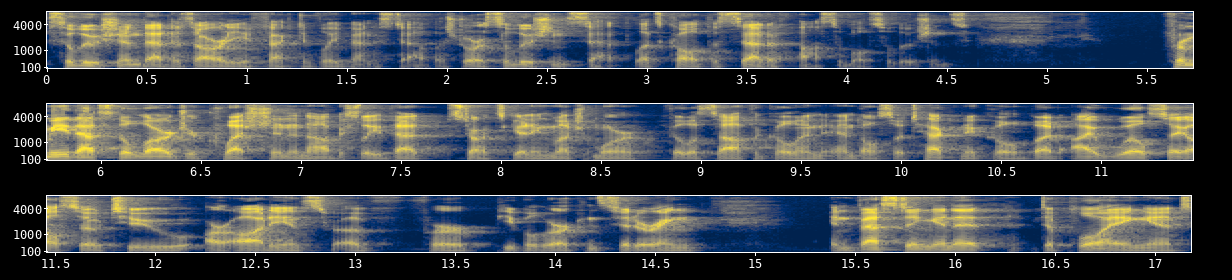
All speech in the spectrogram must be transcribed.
solution that has already effectively been established, or a solution set? Let's call it the set of possible solutions. For me, that's the larger question, and obviously that starts getting much more philosophical and, and also technical. But I will say also to our audience of for people who are considering investing in it, deploying it,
